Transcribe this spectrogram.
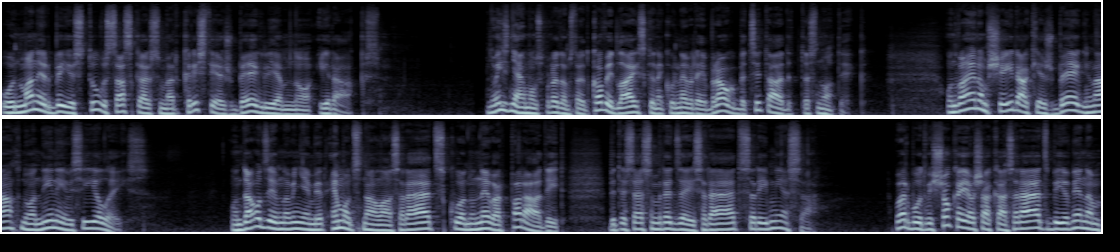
un man ir bijusi tuva saskarsme ar kristiešu bēgļiem no Irākas. Nu, izņēmums, protams, ir Covid laiks, ka nekur nevarēja braukt, bet citādi tas notiek. Un vairums šī irākiešu bēgļi nāk no Nīnijas ielas. Un daudziem no viņiem ir emocionālās rētas, ko nu nevar parādīt, bet es esmu redzējis rētas arī miesā. Varbūt visšokējošākās rētas bija vienam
